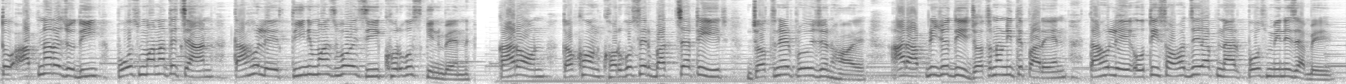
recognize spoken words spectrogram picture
তো আপনারা যদি পোষ মানাতে চান, তাহলে তিন মাস বয়সী খরগোশ কিনবেন। কারণ তখন খরগোশের বাচ্চাটির যত্নের প্রয়োজন হয়। আর আপনি যদি যত্ন নিতে পারেন, তাহলে অতি সহজে আপনার পোষ মেনে যাবে।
